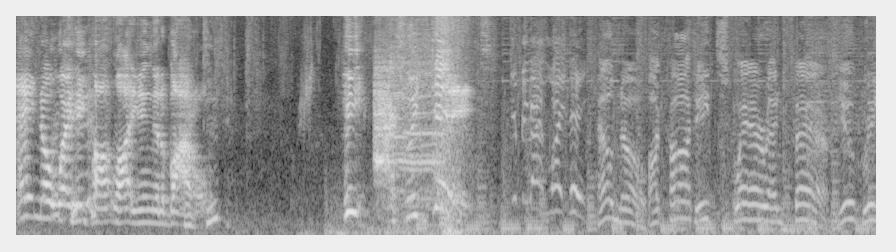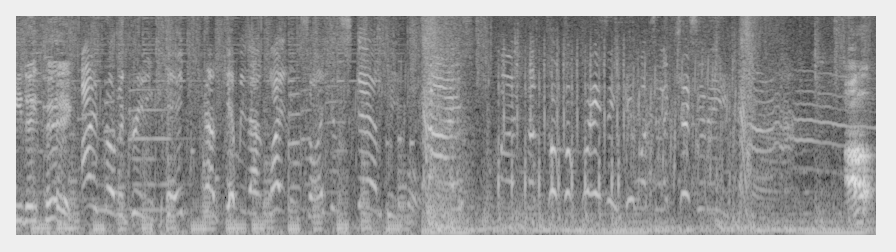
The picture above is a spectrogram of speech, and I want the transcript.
Ain't no way he caught lightning in a bottle. He actually did it. Give me that lightning! Hell no, I can't eat square and fair, you greedy pig. I'm not a greedy pig. Now give me that lightning so I can scam people. Guys, I'm not Coco crazy! He wants electricity! Oh.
